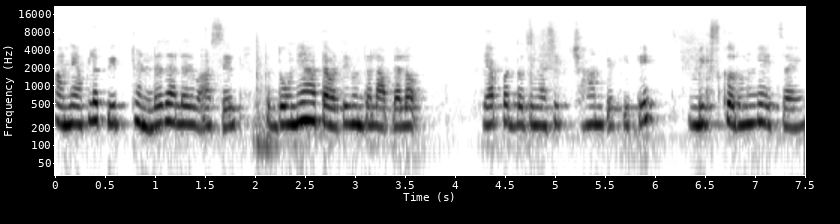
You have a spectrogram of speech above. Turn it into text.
आणि आपलं पीठ थंड झालं असेल तर दोन्ही हातावरती घेऊन त्याला आपल्याला या पद्धतीने अशी छानपैकी ते मिक्स करून घ्यायचं आहे.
